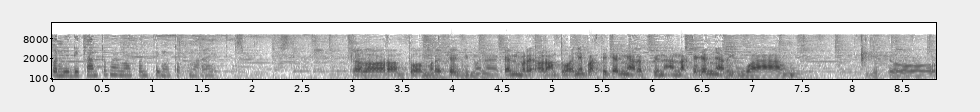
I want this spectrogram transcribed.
pendidikan tuh memang penting untuk mereka. Kalau orang tua mereka gimana? Kan orang tuanya pasti kan ngarepin anaknya kan nyari uang gitu.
